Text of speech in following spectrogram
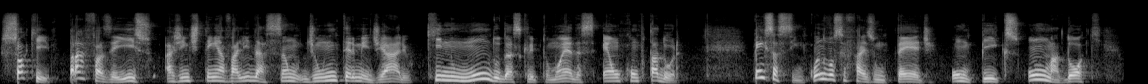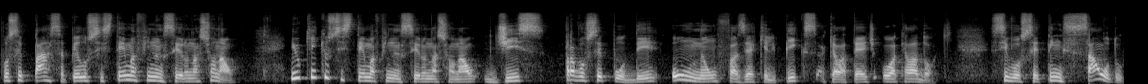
Só que, para fazer isso, a gente tem a validação de um intermediário que no mundo das criptomoedas é um computador. Pensa assim, quando você faz um TED, um PIX, ou uma DOC, você passa pelo Sistema Financeiro Nacional. E o que, que o Sistema Financeiro Nacional diz para você poder ou não fazer aquele PIX, aquela TED ou aquela DOC? Se você tem saldo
